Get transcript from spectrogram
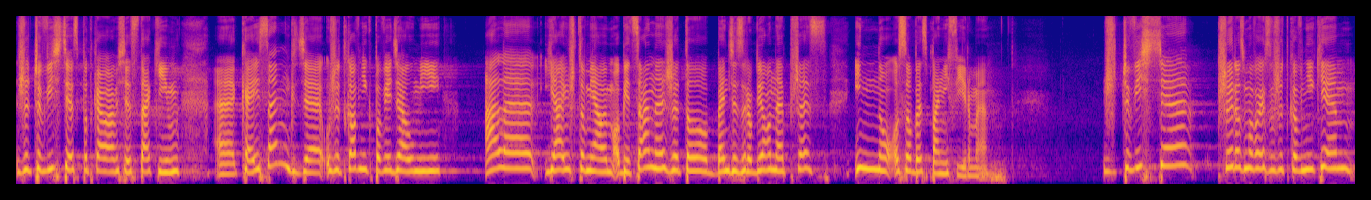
Rzeczywiście spotkałam się z takim e, case'em, gdzie użytkownik powiedział mi, ale ja już to miałem obiecane, że to będzie zrobione przez inną osobę z pani firmy. Rzeczywiście przy rozmowach z użytkownikiem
